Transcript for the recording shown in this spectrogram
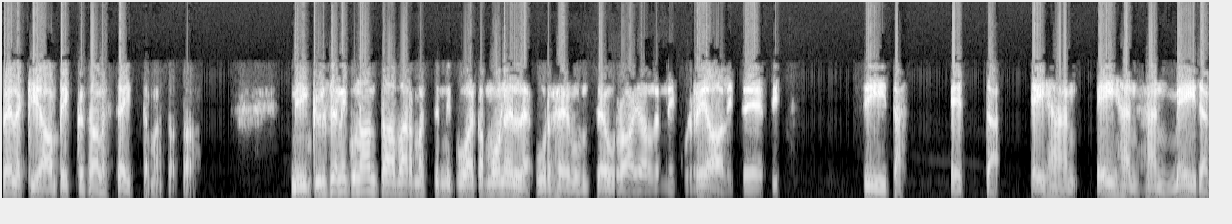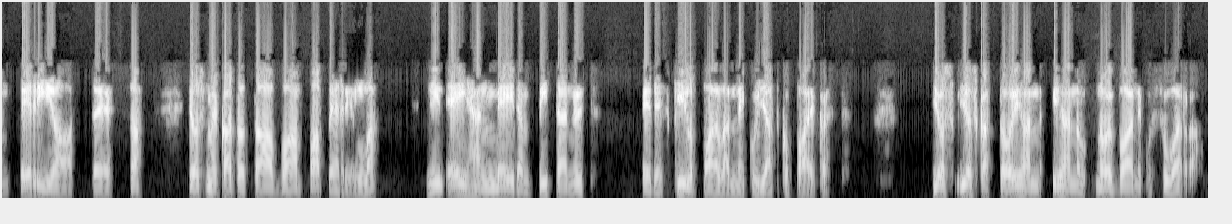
Belgia on pikkasen alle 700. Niin kyllä se niin kuin antaa varmasti niin kuin aika monelle urheilun seuraajalle niin kuin realiteetit siitä, että eihän, eihän hän meidän periaatteessa, jos me katsotaan vaan paperilla, niin eihän meidän pitänyt edes kilpailla niin kuin jatkopaikasta. Jos, jos katsoo ihan, ihan noin vaan niin kuin suoraan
